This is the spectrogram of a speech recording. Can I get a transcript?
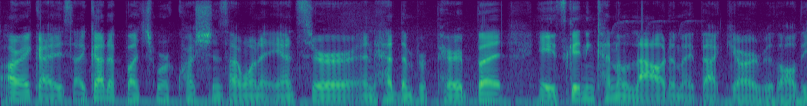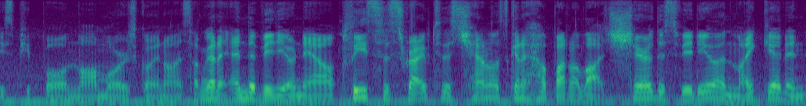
Alright guys, I got a bunch more questions I want to answer and had them prepared, but hey, it's getting kind of loud in my backyard with all these people and lawnmowers going on. So I'm going to end the video now. Please subscribe to this channel, it's going to help out a lot. Share this video and like it and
